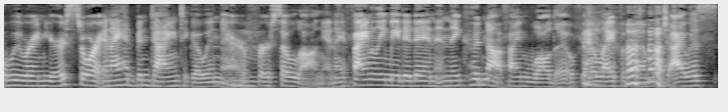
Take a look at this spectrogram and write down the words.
we were in your store, and I had been dying to go in there Mm-hmm. for so long, and I finally made it in, and they could not find Waldo for the life of them, which I was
